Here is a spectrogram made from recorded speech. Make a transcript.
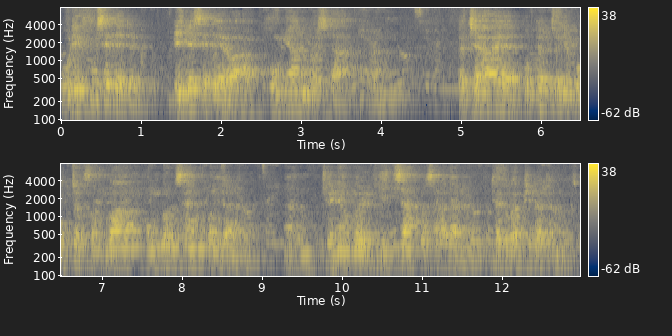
우리 후세대들 미래 세대와 공유하는 것이다 라는 재화의 보편적인 목적성과 공동 사용권이라는 개념을 잊지 않고 살아가는 태도가 필요하다는 거죠.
